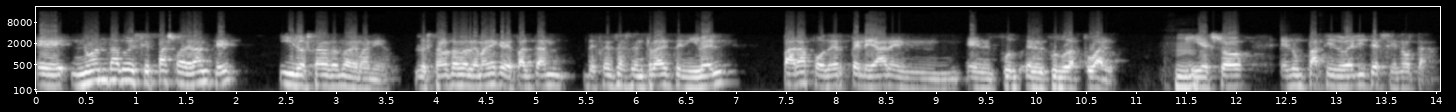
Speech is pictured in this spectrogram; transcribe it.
eh, no han dado ese paso adelante y lo están notando Alemania. Lo está notando Alemania que le faltan defensas centrales de nivel para poder pelear en, el, fútbol, actual. Y eso en un partido élite se nota.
